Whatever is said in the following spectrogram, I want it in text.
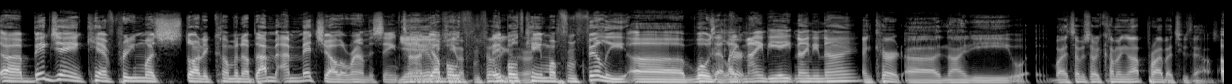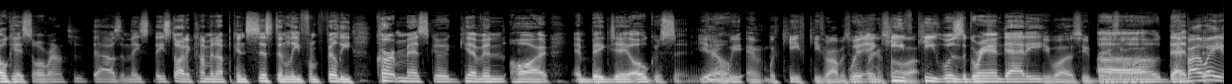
uh, Big Jay and Kev pretty much started coming up. I, I met y'all around the same time. yeah, y'all both up from Philly they both together, came up from Philly. Uh, what was And that like Kurt. 98, 99? and Kurt, uh, ninety. By the time we started coming up, probably about two thousand. Okay, so around 2000, they they started coming up consistently from Philly. Kurt Metzger, Kevin Hart, and Big Jay Oakerson. You You know, we and with Keith, Keith Robinson, With- and Keith. Keith was the granddaddy. He was. He'd bring us all Uh, up. that- and by the way,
